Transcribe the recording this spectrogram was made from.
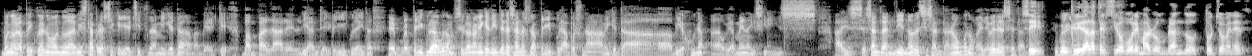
Bueno, la pel·lícula no, no l'he vista, però sí que he llegit una miqueta del que vam parlar el dia anterior de pel·lícula i tal. Eh, pel·lícula, bueno, em sembla una miqueta interessant, és una pel·lícula pues, una miqueta viejuna, eh, òbviament, anys, anys 60 hem dit, no? Del 69, bueno, gairebé del 70. Sí, crida l'atenció veure Marlon Brando tot jovenet,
